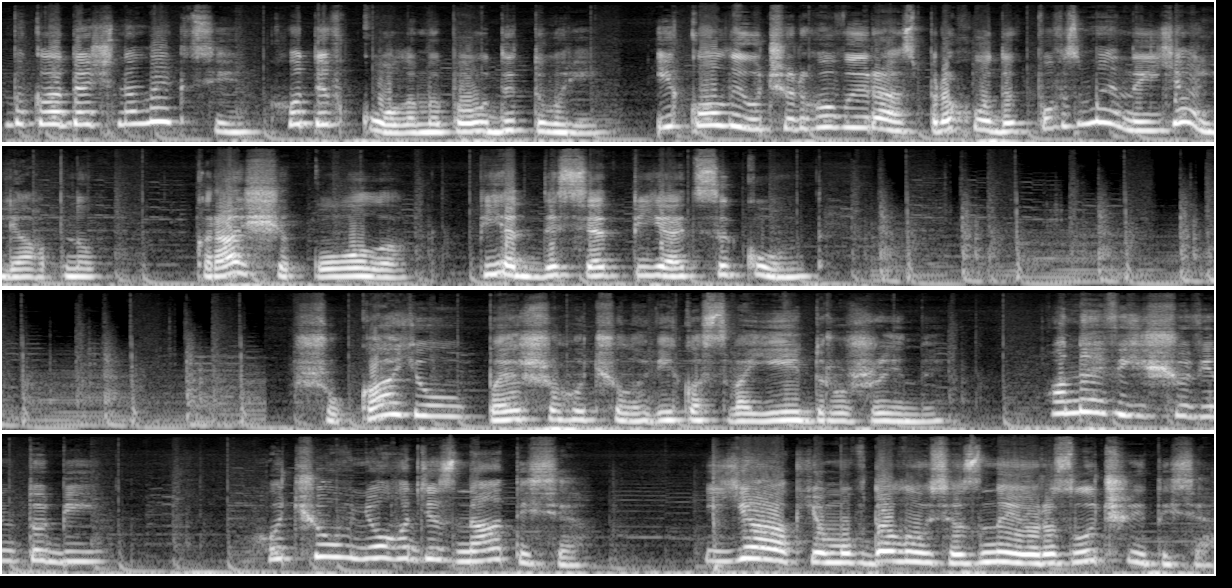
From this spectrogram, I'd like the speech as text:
Викладач на лекції ходив колами по аудиторії, і коли у черговий раз проходив повз мене, я ляпнув. Краще коло 55 секунд. Шукаю першого чоловіка своєї дружини. А навіщо він тобі? Хочу в нього дізнатися, як йому вдалося з нею розлучитися.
